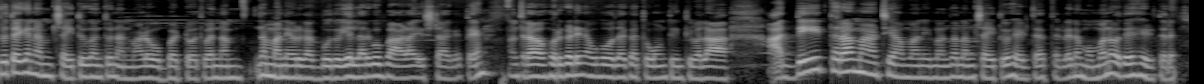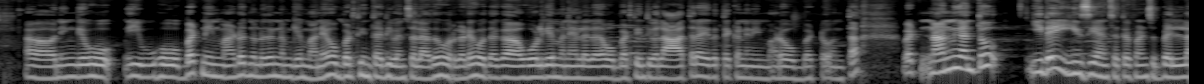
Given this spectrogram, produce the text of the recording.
ಜೊತೆಗೆ ನಮ್ಮ ಚೈತುಗಂತೂ ನಾನು ಮಾಡೋ ಒಬ್ಬಟ್ಟು ಅಥವಾ ನಮ್ಮ ನಮ್ಮ ಮನೆಯವ್ರಿಗಾಗ್ಬೋದು, ಎಲ್ಲರಿಗೂ ಭಾಳ ಇಷ್ಟ ಆಗುತ್ತೆ. ಒಂಥರ ಹೊರಗಡೆ ನಾವು ಹೋದಾಗ ತೊಗೊಂಡು ತಿಂತೀವಲ್ಲ, ಅದೇ ಥರ ಮಾಡ್ತೀಯ ಅಮ್ಮ ನೀನು ಅಂತ ನಮ್ಮ ಚೈತು ಹೇಳ್ತಾ ಇರ್ತಾಳೆ. ನಮ್ಮಮ್ಮನೂ ಅದೇ ಹೇಳ್ತಾರೆ. ನಿಮಗೆ ಹೋ, ಈ ಒಬ್ಬಟ್ಟು ನೀನು ಮಾಡೋದು ನೋಡಿದ್ರೆ ನಮಗೆ ಮನೆ ಒಬ್ಬಟ್ಟು ತಿಂತಾ ಇದ್ದೀವಿ ಒಂದ್ಸಲ ಅದು ಹೊರಗಡೆ ಹೋದಾಗ ಹೋಳಿಗೆ ಮನೆಯಲ್ಲೆಲ್ಲ ಒಬ್ಬಟ್ಟು ತಿಂತೀವಲ್ಲ, ಆ ಥರ ಇರುತ್ತೆ ಕಣೆ ನೀನು ಮಾಡೋ ಒಬ್ಬಟ್ಟು ಅಂತ. ಬಟ್ ನನಗಂತೂ ಇದೇ ಈಸಿ ಅನಿಸುತ್ತೆ ಫ್ರೆಂಡ್ಸ್ ಬೆಲ್ಲ,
